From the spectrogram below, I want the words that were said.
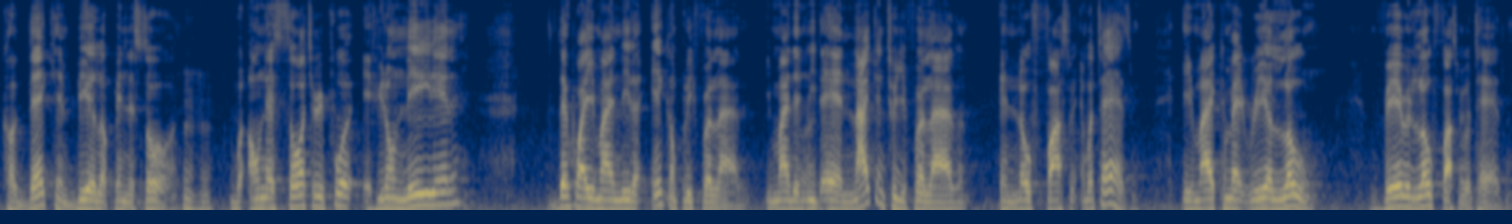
Because that can build up in the soil. Mm -hmm. But on that soil to report, if you don't need any, that's why you might need an incomplete fertilizer. You might right. need to add nitrogen to your fertilizer and no phosphate and potassium. It might come back real low very low phosphorus potassium.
